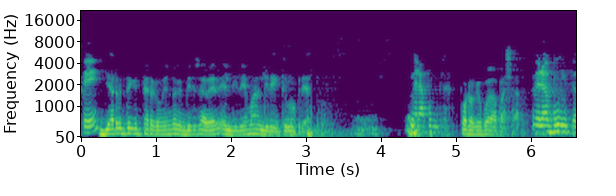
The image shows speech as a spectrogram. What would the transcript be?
Sí, ya te, te recomiendo que empieces a ver el dilema del directivo creativo, me lo apunto. por lo que pueda pasar. Me lo apunto.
